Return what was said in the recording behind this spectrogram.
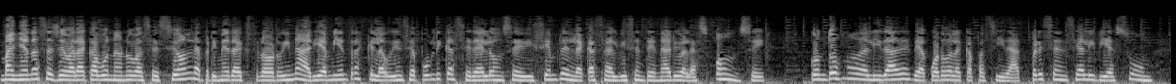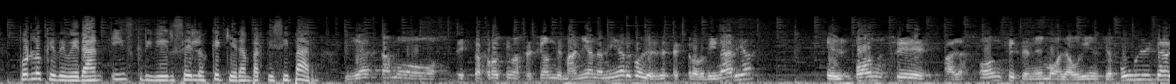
Mañana se llevará a cabo una nueva sesión, la primera extraordinaria, mientras que la audiencia pública será el 11 de diciembre en la Casa del Bicentenario a las 11, con dos modalidades de acuerdo a la capacidad, presencial y vía Zoom, por lo que deberán inscribirse los que quieran participar. Ya estamos, esta próxima sesión de mañana miércoles es extraordinaria. El 11 a las 11 tenemos la audiencia pública,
